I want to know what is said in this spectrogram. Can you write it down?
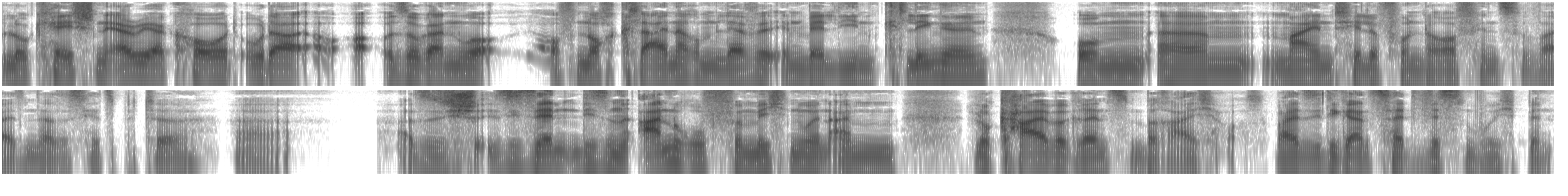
Location Area Code oder sogar nur auf noch kleinerem Level in Berlin klingeln, um ähm, mein Telefon darauf hinzuweisen, dass es jetzt bitte, äh, also sie, sie senden diesen Anruf für mich nur in einem lokal begrenzten Bereich aus, weil sie die ganze Zeit wissen, wo ich bin.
